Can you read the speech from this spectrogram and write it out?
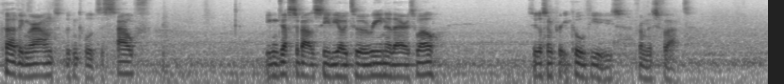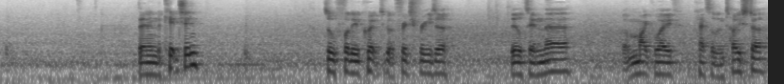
curving round, looking towards the south. You can just about see the O2 Arena there as well. So you've got some pretty cool views from this flat. Then in the kitchen, it's all fully equipped, you've got a fridge freezer built in there, got a microwave, kettle and toaster,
